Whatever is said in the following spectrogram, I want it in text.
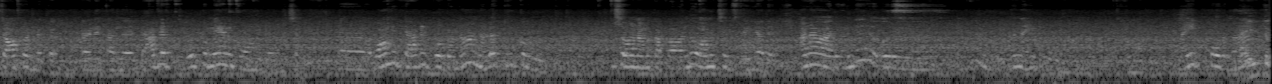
ஸ்டாப் பண்ணுறதுக்கு எனக்கு அந்த டேப்லெட் போட்டுமே எனக்கு வாமிட் வந்துச்சு. வாமிட் டேப்லெட் போட்டோம்னா நல்லா தூக்கம் வரும். ஸோ நமக்கு அப்போ வந்து வாமிட் சென்ஸ் தெரியாது. ஆனால் அது வந்து ஒரு நைட் போடுவேன் நைட் போடுவேன் நைட்டு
